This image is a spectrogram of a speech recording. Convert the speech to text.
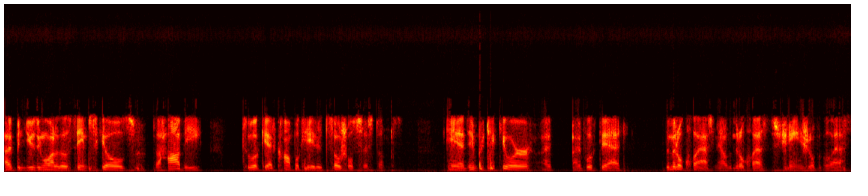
I've been using a lot of those same skills as a hobby to look at complicated social systems. And in particular, I've, I've looked at the middle class and how the middle class has changed over the last,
